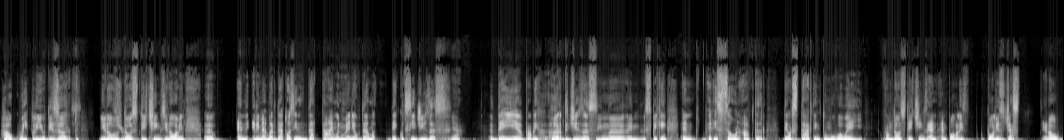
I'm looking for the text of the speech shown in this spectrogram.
how quickly you desert, you know, those teachings, you know, I mean, uh, and remember that was in that time when many of them, they could see Jesus Yeah. they uh, probably heard Jesus in uh, in speaking, and very soon after they were starting to move away from those teachings. And and Paul is Paul is just you know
